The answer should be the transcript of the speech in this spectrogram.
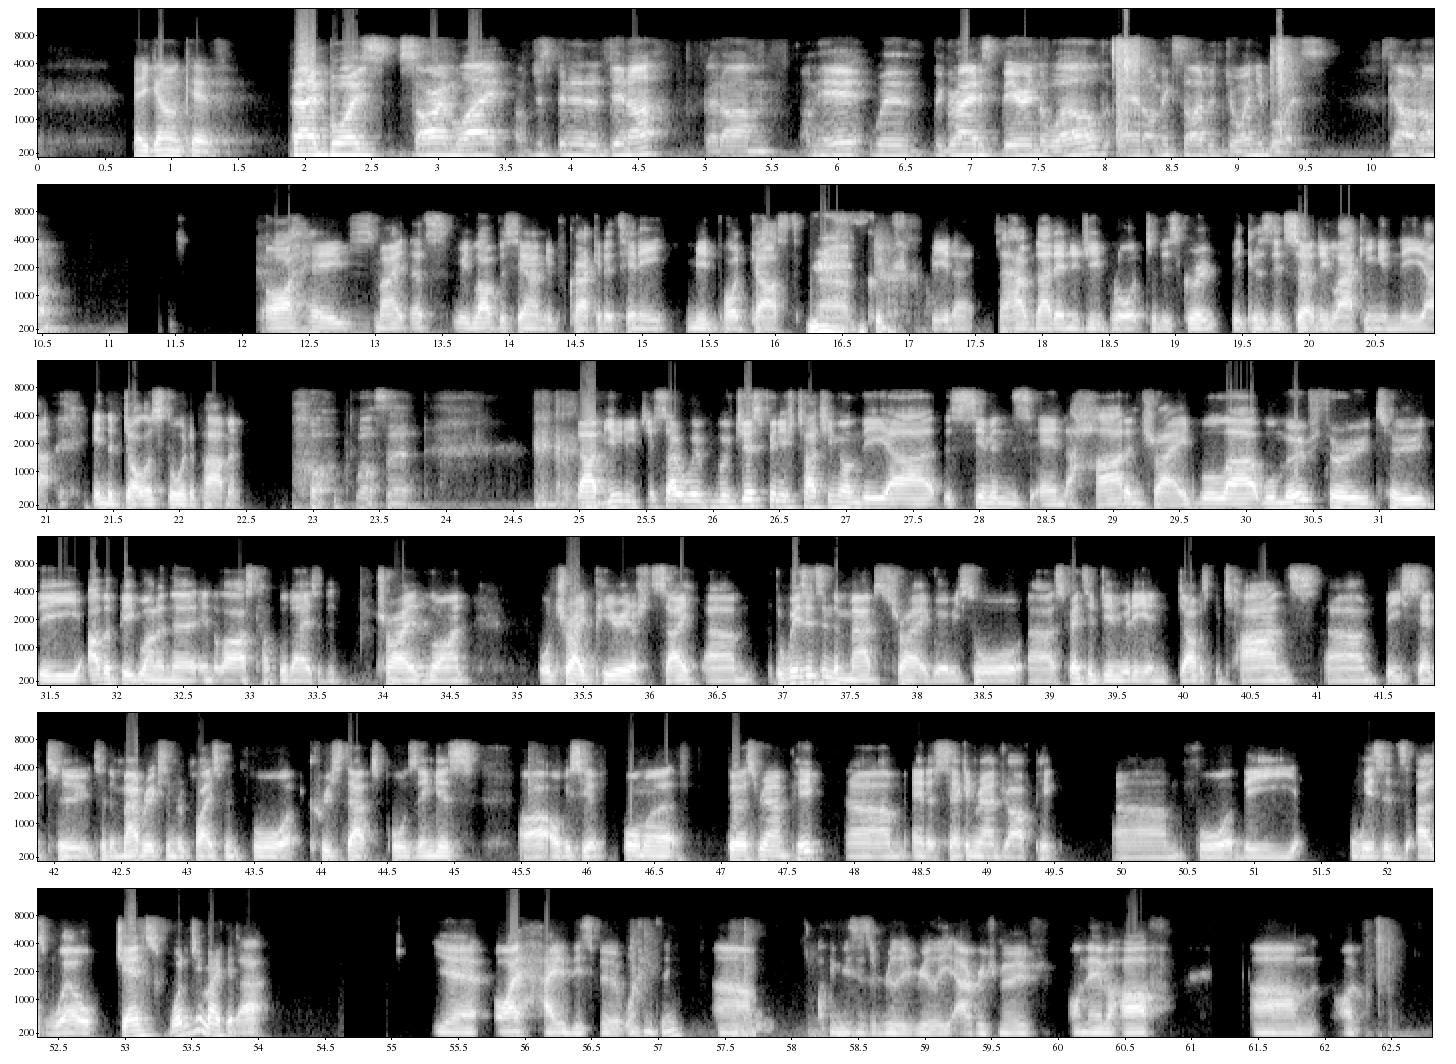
How you going, Kev? Hey boys, sorry I'm late. I've just been at a dinner, but um, I'm here with the greatest beer in the world, and I'm excited to join you boys. What's going on? Oh, heaps, mate. That's we love the sound of crack at a tinny mid podcast. Um, could be to, to have that energy brought to this group because it's certainly lacking in the uh, in the dollar store department. Oh, well said. Uh, beauty. Just so we've, we've just finished touching on the uh, the Simmons and Harden trade. We'll uh, we'll move through to the other big one in the in the last couple of days of the trade line or trade period, I should say. Um, the Wizards and the Mavs trade, where we saw uh, Spencer Dinwiddie and Davis Bertans um, be sent to to the Mavericks in replacement for Kristaps Porzingis, uh, obviously a former first round pick um, and a second round draft pick um, for the Wizards as well. Gents, what did you make of that? Yeah, I hated this for Washington. Um, I think this is a really, really average move on their behalf. Um, I,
